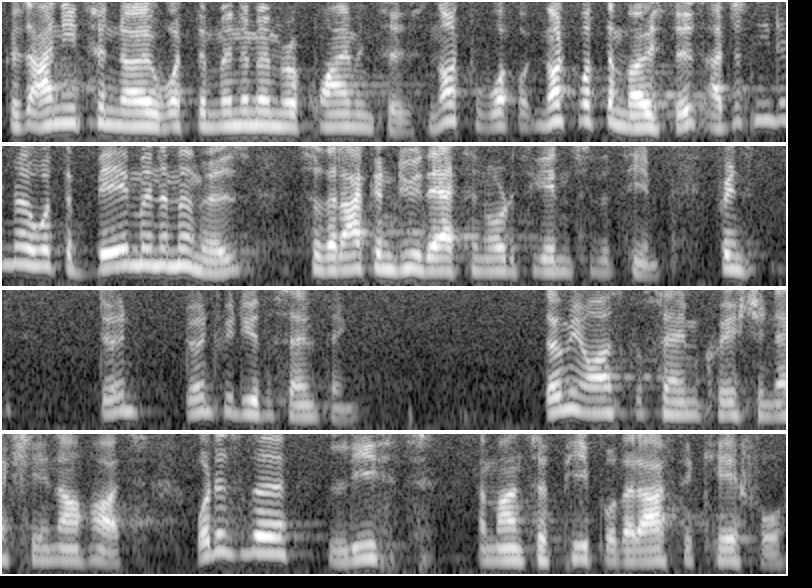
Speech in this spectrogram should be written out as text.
Because I need to know what the minimum requirement is, not what, not what the most is. I just need to know what the bare minimum is so that I can do that in order to get into the team. Friends, don't, don't we do the same thing? Don't we ask the same question actually in our hearts? What is the least amount of people that I have to care for?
